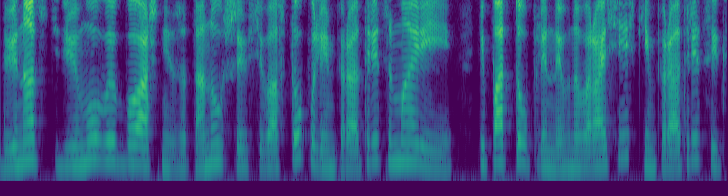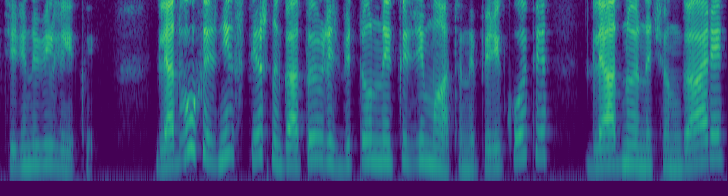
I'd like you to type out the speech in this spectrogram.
12-дюймовые башни, затонувшие в Севастополе императрицы Марии и потопленные в Новороссийске императрицы Екатерины Великой. Для двух из них спешно готовились бетонные казематы на Перекопе, для одной на Чунгаре,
